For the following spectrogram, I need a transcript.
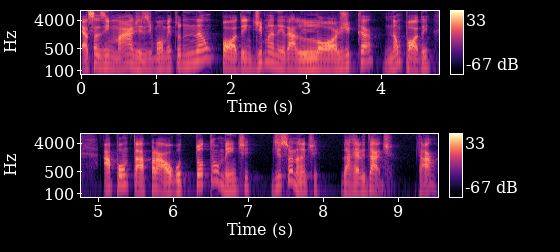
Essas imagens de momento não podem, de maneira lógica, não podem apontar para algo totalmente dissonante da realidade, tá?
